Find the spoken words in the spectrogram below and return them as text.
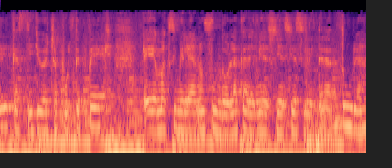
el castillo de Chapultepec. Eh, Maximiliano fundó la Academia de Ciencias y Literatura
